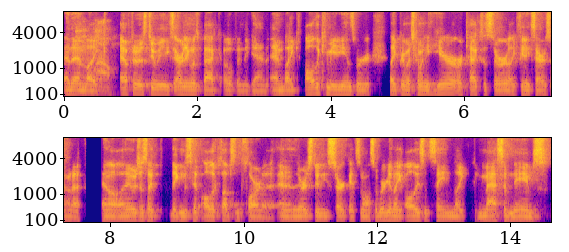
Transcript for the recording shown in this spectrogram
and then Oh, like wow. after those two weeks, everything was back open again, and like all the comedians were like pretty much coming to here or Texas or like Phoenix, Arizona. And all, and it was just like they can just hit all the clubs in Florida, and they're just doing these circuits, and also we're getting like all these insane, like massive names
